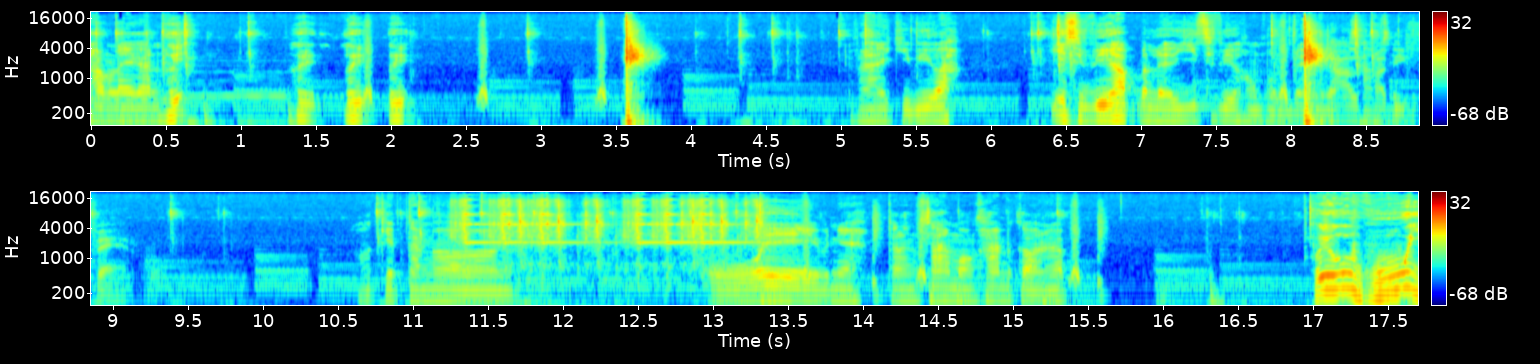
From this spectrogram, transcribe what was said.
ทำอะไรกันเฮ้ยเฮ้ยเฮ้ยเฮ้ยเวลาอีกกี่วิวะยี่สิบวิครับมันเหลยยี่สิบวิของผมเหลยสาม Talpa สิบ di ferro. เอเก็บตังก่อน โอ้ย เป็นไงกำลังสร้างมองข้ามไปก่อนนะครับเฮ้ยโอ้โหย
